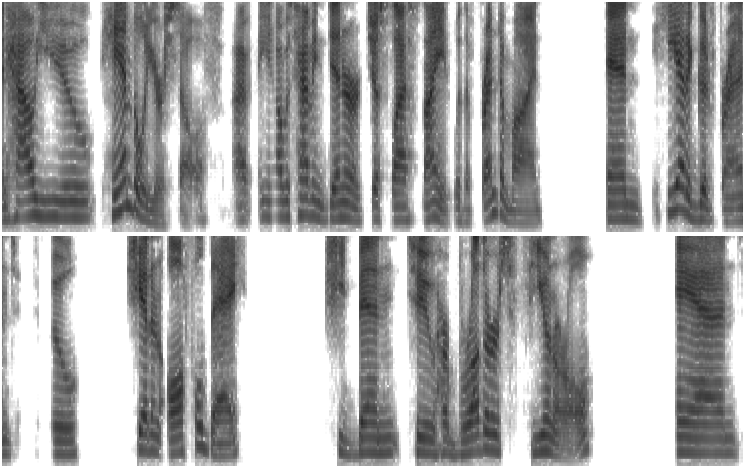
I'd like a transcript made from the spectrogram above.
and how you handle yourself. I, you know, I was having dinner just last night with a friend of mine and he had a good friend who she had an awful day. She'd been to her brother's funeral and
